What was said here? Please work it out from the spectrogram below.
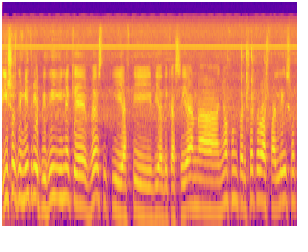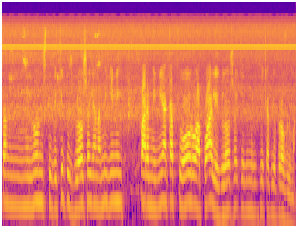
Ίσως Δημήτρη, επειδή είναι και ευαίσθητη αυτή η διαδικασία, να νιώθουν περισσότερο ασφαλείς όταν μιλούν στη δική τους γλώσσα για να μην γίνει παρεμηνία κάποιου όρου από άλλη γλώσσα και δημιουργηθεί κάποιο πρόβλημα.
